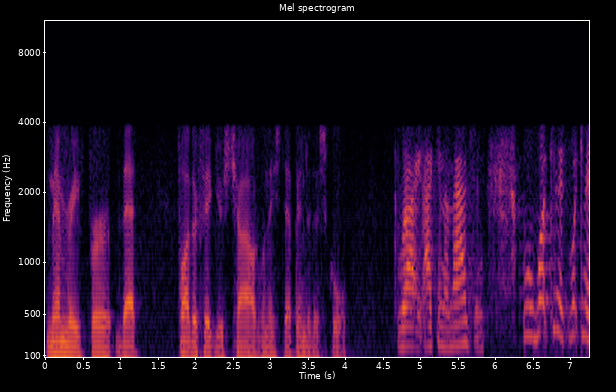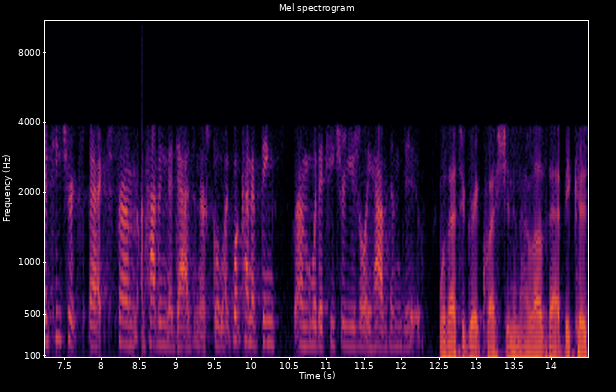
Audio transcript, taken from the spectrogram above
memory for that father figure's child when they step into the school. Right, I can imagine. Well, what can it, what can a teacher expect from having the dads in their school? Like, what kind of things um, would a teacher usually have them do? Well, that's a great question, and I love that because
